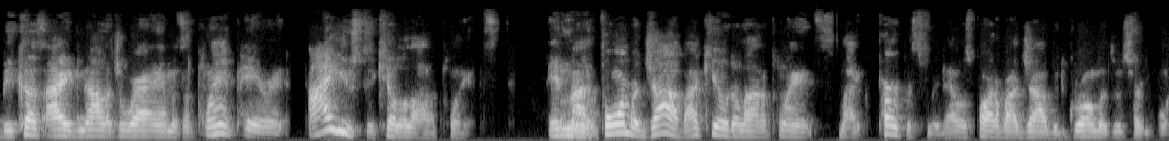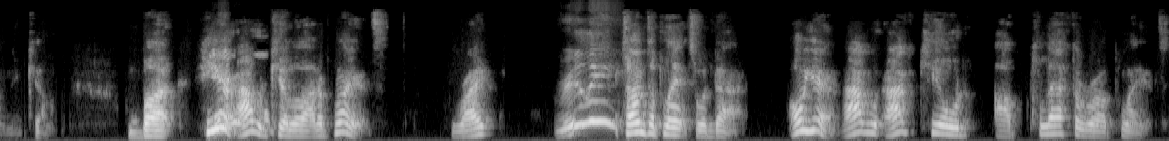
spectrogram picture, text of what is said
because I acknowledge where I am as a plant parent, I used to kill a lot of plants. In my Mhm. former job, I killed a lot of plants like purposefully. That was part of our job. We'd grow them to a certain point and kill them. But here, I would kill a lot of plants, right? Really? Tons of plants would die. Oh yeah, I w- I've killed a plethora of plants,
